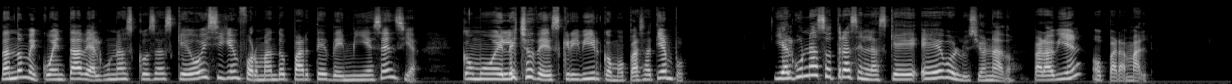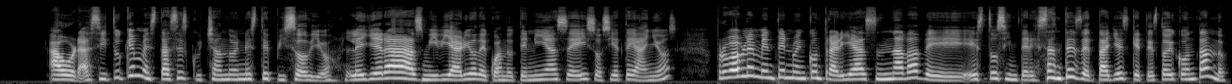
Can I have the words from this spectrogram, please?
dándome cuenta de algunas cosas que hoy siguen formando parte de mi esencia, como el hecho de escribir como pasatiempo, y algunas otras en las que he evolucionado, para bien o para mal. Ahora, si tú que me estás escuchando en este episodio leyeras mi diario de cuando tenía 6 o 7 años, probablemente no encontrarías nada de estos interesantes detalles que te estoy contando,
